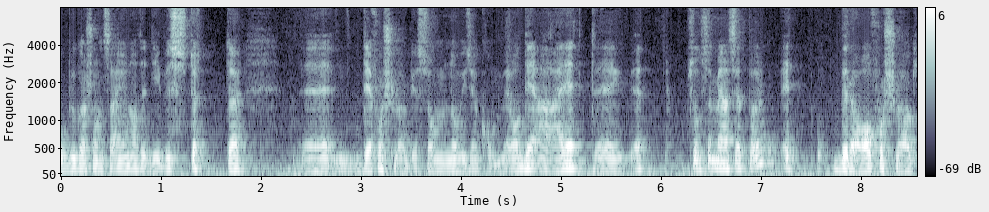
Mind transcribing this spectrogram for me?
obligasjonseierne. At de vil støtte eh, det forslaget som Norwegian kom med. Og det er et, et, sånn som jeg har sett på et bra forslag.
